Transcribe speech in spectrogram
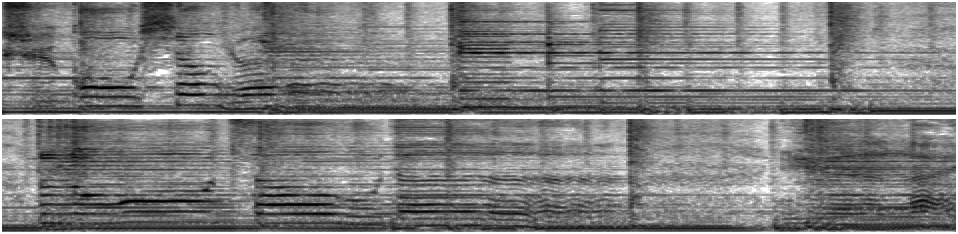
是故乡圆路走的越来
